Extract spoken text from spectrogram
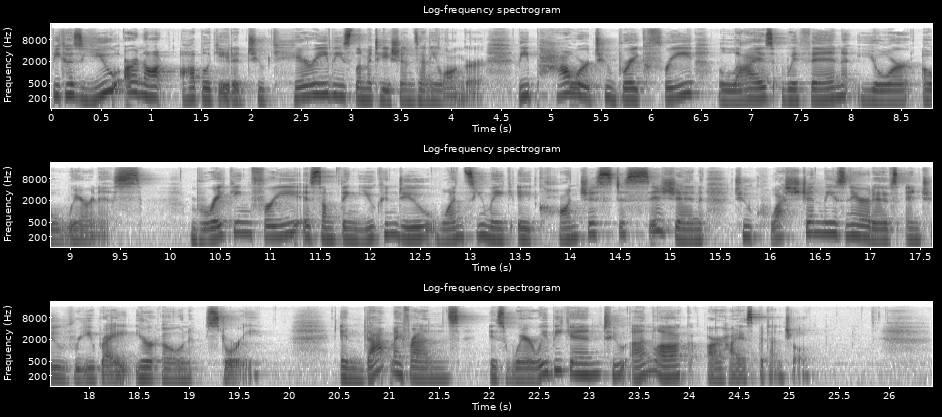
because you are not obligated to carry these limitations any longer. The power to break free lies within your awareness. Breaking free is something you can do once you make a conscious decision to question these narratives and to rewrite your own story. And that, my friends, is where we begin to unlock our highest potential.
